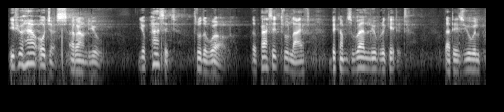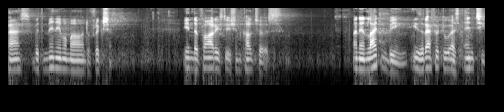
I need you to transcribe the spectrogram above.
If you have ojas around you, your passage through the world, the passage through life becomes well lubricated. That is, you will pass with minimum amount of friction. In the Far East Asian cultures, an enlightened being is referred to as Enchi.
